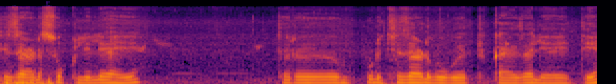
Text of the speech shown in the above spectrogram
ती झाड सुकलेली आहे. तर पुढचे झाड बघूयात काय झाले आहे ते.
